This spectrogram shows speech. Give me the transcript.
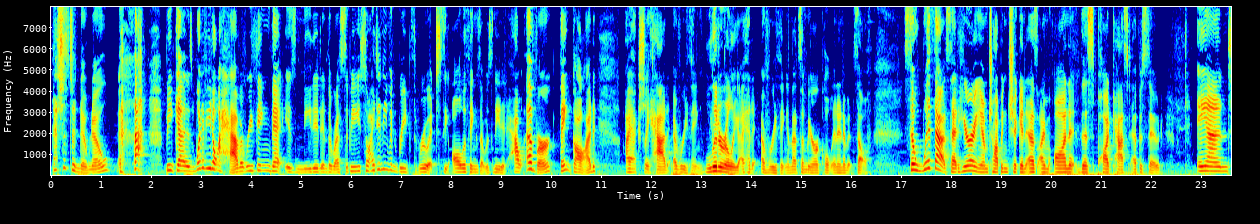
that's just a no no. because what if you don't have everything that is needed in the recipe? So I didn't even read through it to see all the things that was needed. However, thank God, I actually had everything. Literally, I had everything, and that's a miracle in and of itself. So, with that said, here I am chopping chicken as I'm on this podcast episode. And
